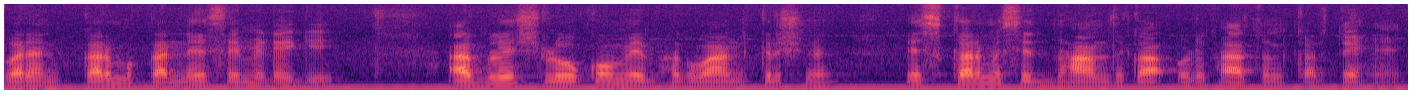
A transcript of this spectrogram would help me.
वरन कर्म करने से मिलेगी। अगले श्लोकों में भगवान कृष्ण इस कर्म सिद्धांत का उद्घाटन करते हैं।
